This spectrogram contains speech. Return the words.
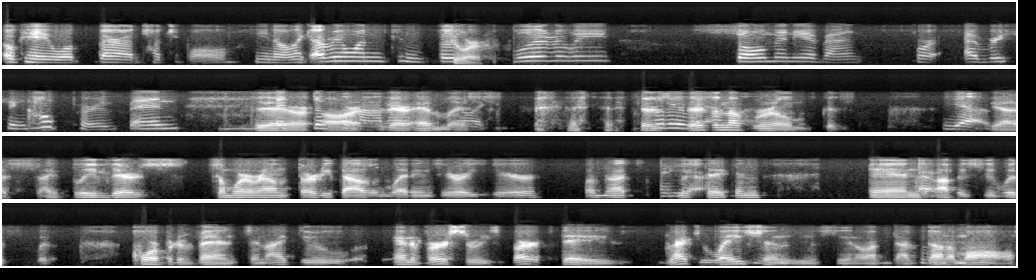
okay, well they're untouchable. You know, like everyone can. There's Sure. literally so many events for every single person. There are they're endless. like, there's there's enough room because Yes. yes, I believe there's somewhere around thirty thousand weddings here a year, if I'm not mistaken. And Right. obviously with with corporate events, and I do anniversaries, birthdays, graduations. You know, I've I've done them all.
